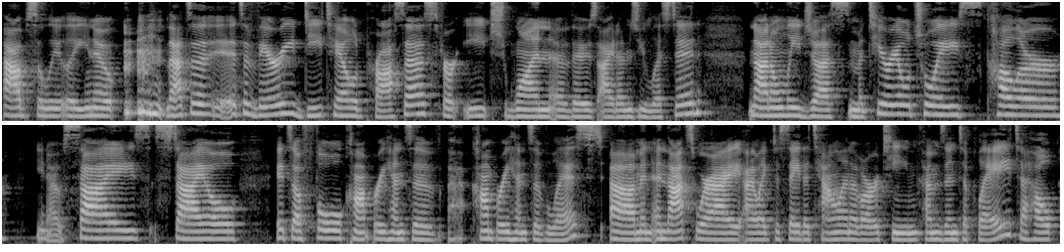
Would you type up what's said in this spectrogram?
Absolutely. You know, that's a it's a very detailed process for each one of those items you listed. Not only just material choice, color, you know, size, style, it's a full comprehensive comprehensive list um, and, and that's where I, I like to say the talent of our team comes into play to help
